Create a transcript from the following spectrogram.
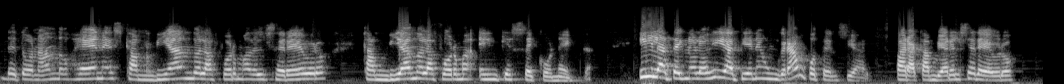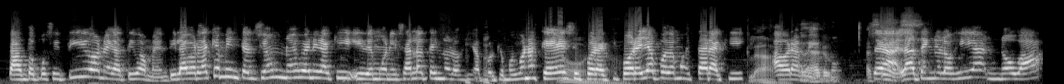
detonando genes, cambiando la forma del cerebro, cambiando la forma en que se conecta. Y la tecnología tiene un gran potencial para cambiar el cerebro, tanto positivo o negativamente. Y la verdad que mi intención no es venir aquí y demonizar la tecnología, porque muy buena que es, y por aquí, por ella podemos estar aquí ahora mismo. O sea, la tecnología no va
